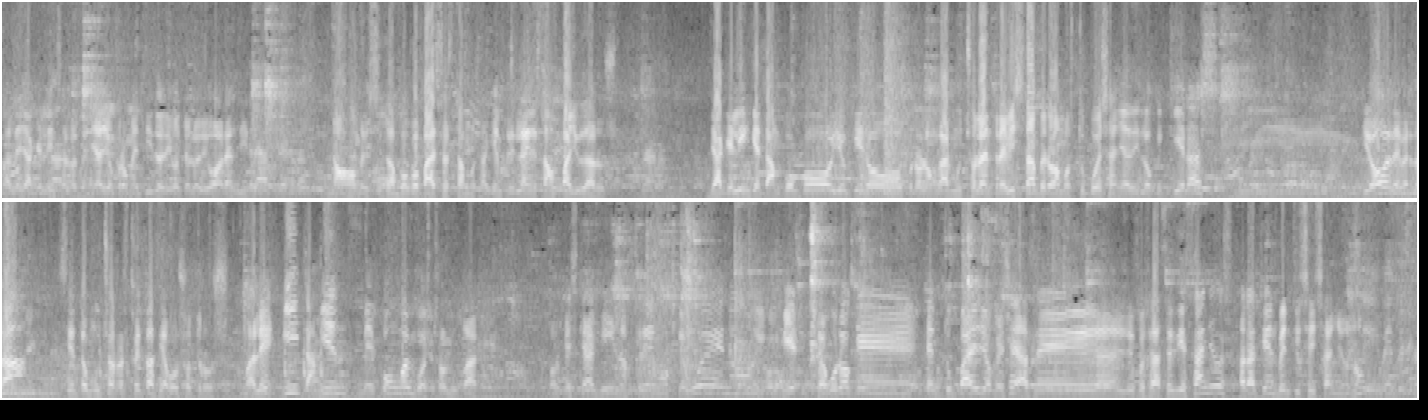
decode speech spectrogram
¿Vale, Jacqueline? Se lo tenía yo prometido, digo, te lo digo ahora en directo. Gracias, gracias. No, hombre, si tampoco para eso estamos. Aquí en Prisline estamos Sí. para ayudaros. Claro. Jacqueline, que tampoco yo quiero prolongar mucho la entrevista, pero vamos, tú puedes añadir lo que quieras. Mm, yo de verdad siento mucho respeto hacia vosotros, ¿vale? Y también me pongo en vuestro lugar porque es que aquí nos creemos que bueno y, seguro que, en tu país yo que sé hace yo que sé hace 10 años ahora tienes 26 años no sí 26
